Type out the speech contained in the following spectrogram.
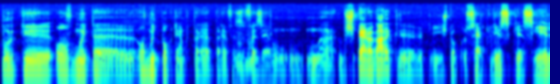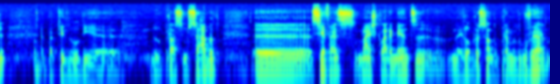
porque houve, muita, houve muito pouco tempo para, para fazer, uhum. fazer um, uma... Espero agora, que, e estou certo disso, que a seguir, a partir do dia do próximo sábado, uh, se avance mais claramente na elaboração do programa do governo,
